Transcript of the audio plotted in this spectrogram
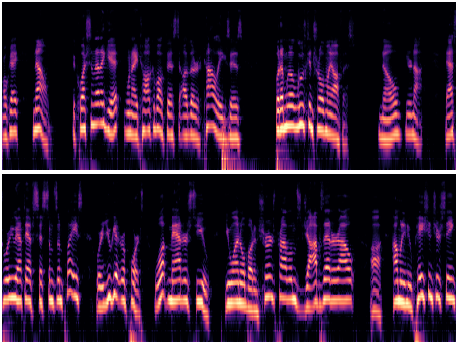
Okay? Now, the question that I get when I talk about this to other colleagues is, but I'm going to lose control of my office. No, you're not. That's where you have to have systems in place where you get reports. What matters to you? Do you want to know about insurance problems, jobs that are out, uh, how many new patients you're seeing.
